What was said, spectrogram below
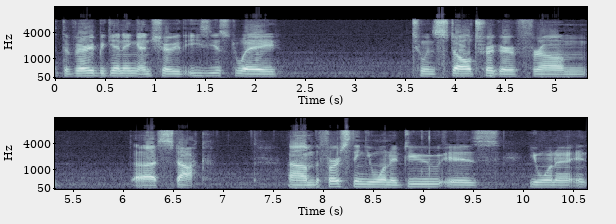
at the very beginning and show you the easiest way to install Trigger from uh, stock. Um, the first thing you want to do is you want to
